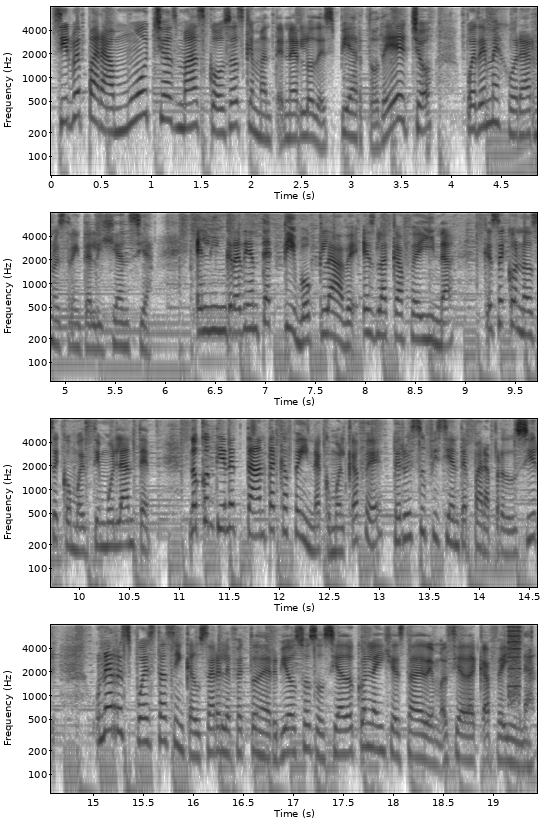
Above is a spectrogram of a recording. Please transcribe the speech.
Sirve para muchas más cosas que mantenerlo despierto. De hecho, puede mejorar nuestra inteligencia. El ingrediente activo clave es la cafeína, que se conoce como estimulante. No contiene tanta cafeína como el café, pero es suficiente para producir una respuesta sin causar el efecto nervioso asociado con la ingesta de demasiada cafeína.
